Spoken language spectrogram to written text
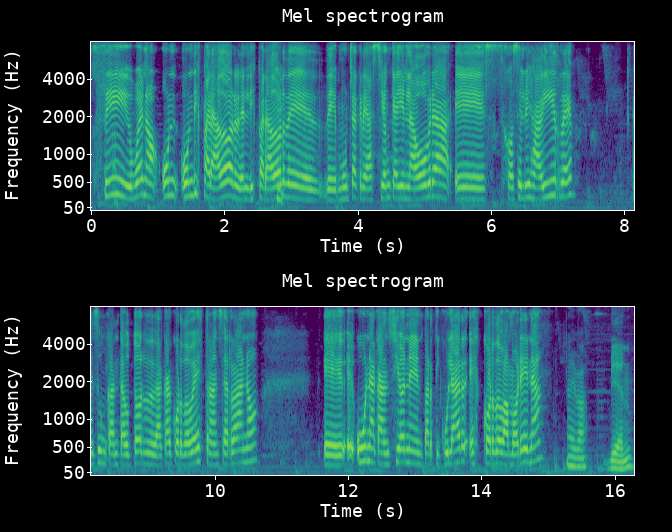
Sí, bueno, un, un disparador, el disparador de, de mucha creación que hay en la obra es José Luis Aguirre, es un cantautor de acá cordobés, transerrano. Eh, eh, una canción en particular es Córdoba Morena, Ahí va. Bien.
